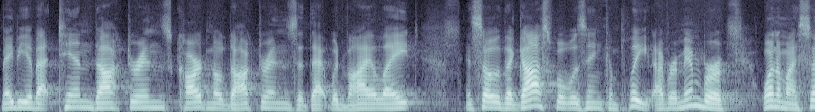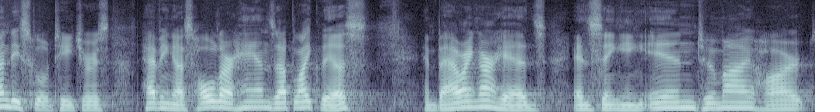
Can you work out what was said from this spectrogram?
maybe about 10 doctrines, cardinal doctrines that that would violate. And so the gospel was incomplete. I remember one of my Sunday school teachers having us hold our hands up like this and bowing our heads and singing, Into my heart,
